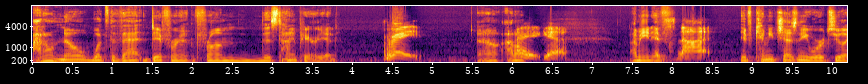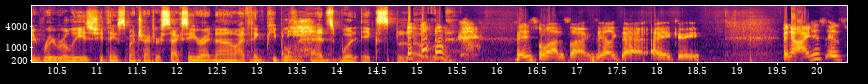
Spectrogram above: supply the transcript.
I don't know what's that different from this time period. Right. Know, I don't. Right. Yeah. I mean, It's if not. if Kenny Chesney were to like re-release, she thinks my tractor sexy right now. I think people's heads would explode. There's a lot of songs yeah, like that. I agree. But no, I just it's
